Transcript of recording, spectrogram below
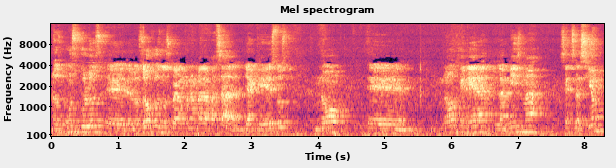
los músculos eh, de los ojos nos juegan una mala pasada, ya que estos no, no generan la misma sensación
